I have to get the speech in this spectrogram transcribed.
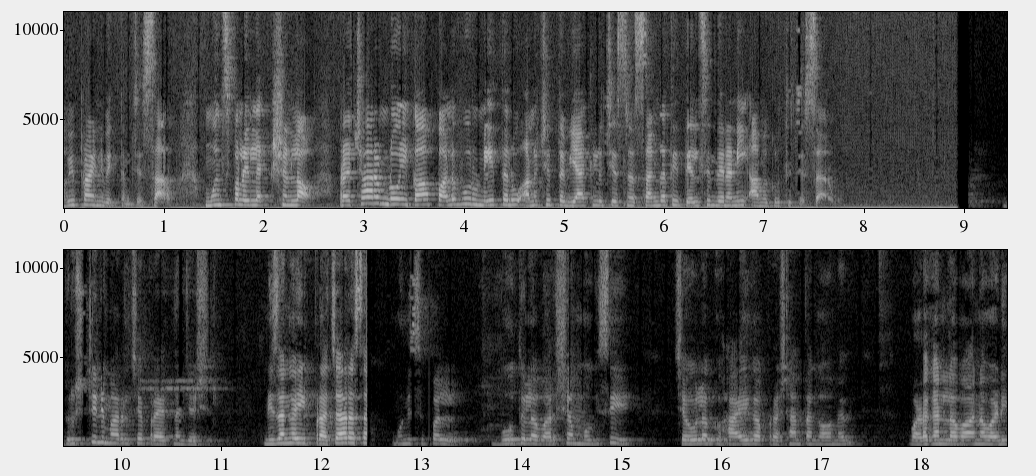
అభిప్రాయాన్ని వ్యక్తం చేశారు. మున్సిపల్ ఎలక్షన్ల ప్రచారంలో ఇక పలువురు నేతలు అనుచిత వ్యాఖ్యలు చేసిన సంగతి తెలిసిందేనని ఆమె గుర్తు చేశారు. దృష్టిని మరల్చే ప్రయత్నం చేశారు. నిజంగా ఈ ప్రచార మున్సిపల్ బూతుల వర్షం ముగిసి చెవులకు హాయిగా ప్రశాంతంగా ఉన్నది. వడగండ్ల వాన వడి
